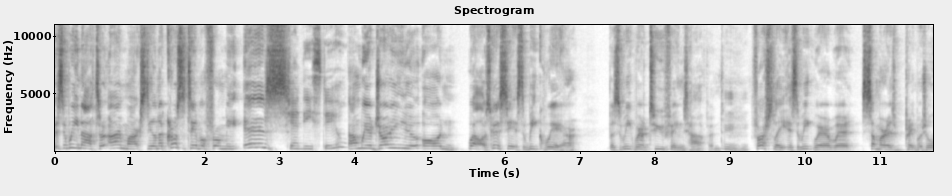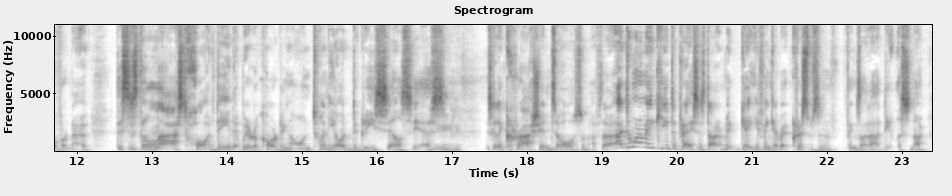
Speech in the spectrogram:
It's a wee natter. I'm Marc Steele, and across the table from me is. Jenny Steele. And we are joining you on. Well, I was going to say it's the week where, but it's the week where two things happened. Mm-hmm. Firstly, it's the week where, where summer is pretty much over now. This is the last hot day that we're recording it on, 20 odd degrees Celsius. Mm-hmm. It's going to crash into autumn after that. I don't want to make you depressed and start make, get you thinking about Christmas and things like that, dear listener.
